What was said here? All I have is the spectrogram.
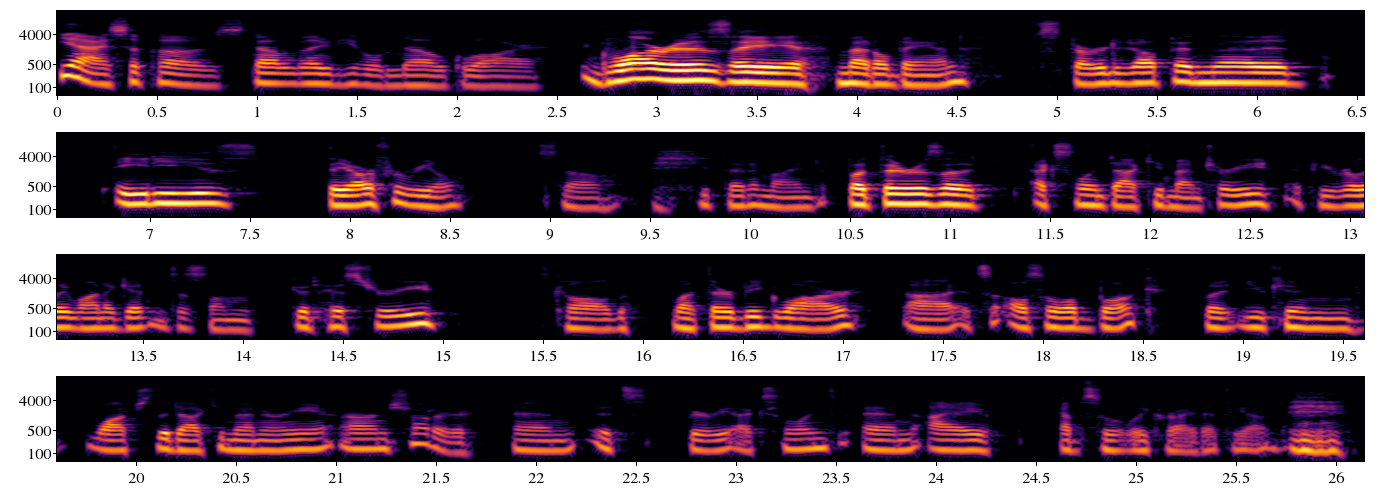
Yeah, I suppose. Not many people know GWAR. GWAR is a metal band. Started up in the 80s. They are for real. So keep that in mind. But there is a excellent documentary if you really want to get into some good history. It's called Let There Be GWAR. Uh, it's also a book, but you can watch the documentary on Shudder, and it's very excellent. And I absolutely cried at the end.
